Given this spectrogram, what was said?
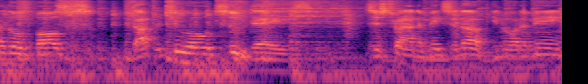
one of those boss Dr. 202 days. Just trying to mix it up, you know what I mean?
